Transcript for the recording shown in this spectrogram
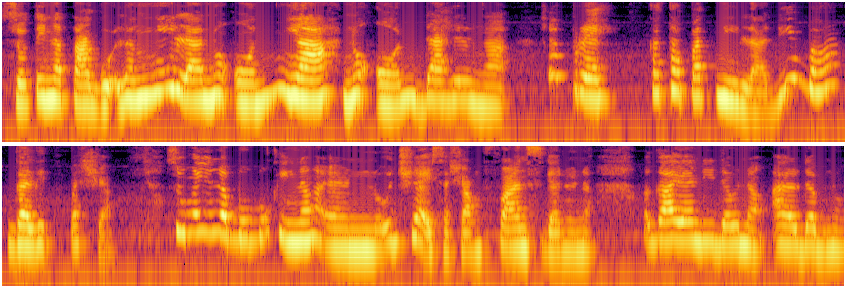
So, tinatago lang nila noon niya, noon, dahil nga, syempre, katapat nila, di ba? Galit pa siya. So, ngayon nabubuking na nga, nanonood siya, isa siyang fans, gano'n na. Kagaya di daw ng Aldab, no?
